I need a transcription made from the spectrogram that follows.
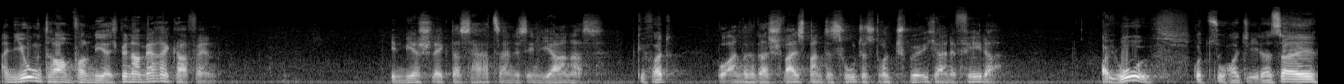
Ein Jugendtraum von mir. Ich bin Amerika-Fan. In mir schlägt das Herz eines Indianers. Gefahrt? Wo andere das Schweißband des Hutes drückt, spüre ich eine Feder. Ah jo, Gott, so hat jeder sei.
